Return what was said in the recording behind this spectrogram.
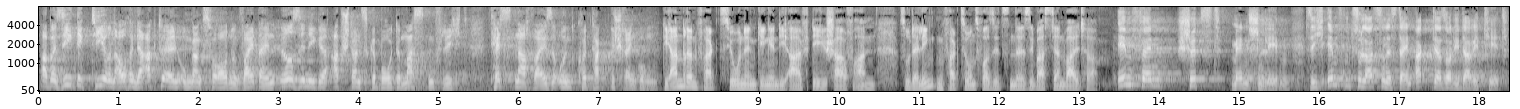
Aber Sie diktieren auch in der aktuellen Umgangsverordnung weiterhin irrsinnige Abstandsgebote, Maskenpflicht, Testnachweise und Kontaktbeschränkungen. Die anderen Fraktionen gingen die AfD scharf an, so der linken Fraktionsvorsitzende Sebastian Walter. Impfen schützt Menschenleben. Sich impfen zu lassen ist ein Akt der Solidarität.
